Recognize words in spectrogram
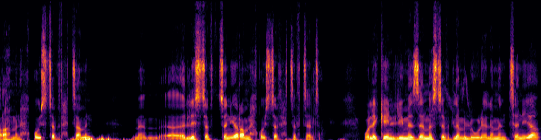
راه من حقه يستافد حتى من اللي استفد الثانية راه من حقه يستافد حتى في الثالثة. ولكن اللي مازال ما استفد لا من الأولى لا من الثانية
